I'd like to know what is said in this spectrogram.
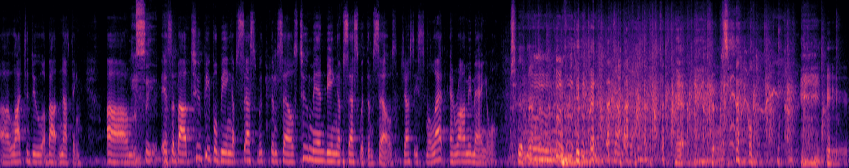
a lot to do about nothing. Um, It's about two people being obsessed with themselves, two men being obsessed with themselves, Jesse Smollett and Rahm Emanuel.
